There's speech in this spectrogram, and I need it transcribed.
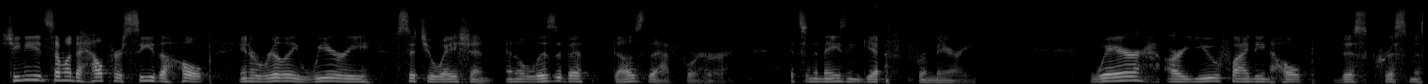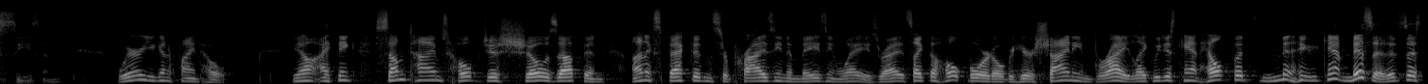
She needed someone to help her see the hope in a really weary situation. And Elizabeth does that for her. It's an amazing gift for Mary. Where are you finding hope this Christmas season? Where are you going to find hope? You know, I think sometimes hope just shows up in unexpected and surprising, amazing ways, right? It's like the hope board over here, shining bright, like we just can't help but you can't miss it. It's just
